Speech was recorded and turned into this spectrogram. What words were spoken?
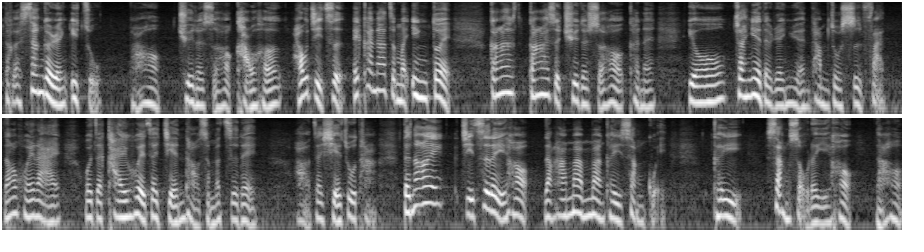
大概三个人一组，然后去的时候考核好几次，诶，看他怎么应对。刚刚刚开始去的时候，可能由专业的人员他们做示范，然后回来或者开会再检讨什么之类，好，再协助他。等到几次了以后，让他慢慢可以上轨，可以上手了以后，然后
